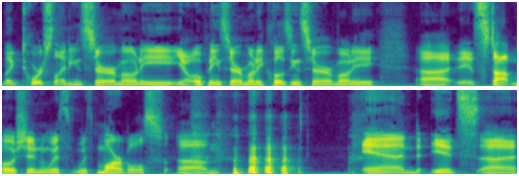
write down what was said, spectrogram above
like torch lighting ceremony, you know, opening ceremony, closing ceremony. Uh, it's stop motion with with marbles, um, and it's uh,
